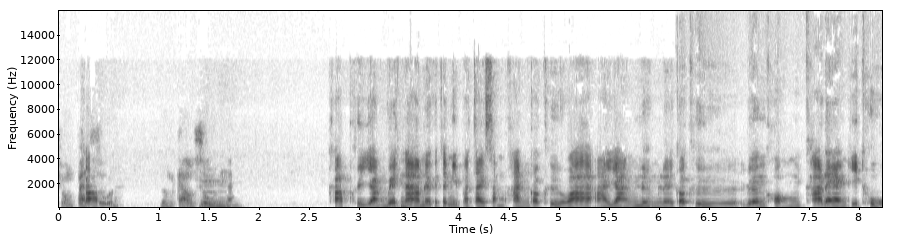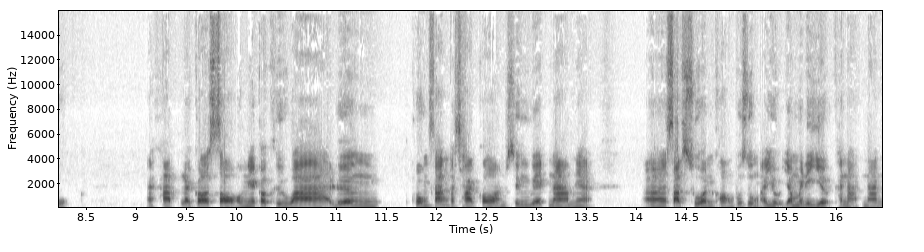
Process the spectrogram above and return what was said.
ช่วง 80เริ่ม90นะครับคืออย่างเวียดนามเนี่ยก็จะมีปัจจัยสำคัญก็คือว่าอ่าอย่างหนึ่งเลยก็คือเรื่องของค่าแรงที่ถูกนะครับ แล้วก็สองเนี่ยก็คือว่าเรื่องโครงสร้างประชากร ซึ่งเวียดนามเนี่ยสัดส่วนของผู้สูงอายุยังไม่ได้เยอะขนาดนั้น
